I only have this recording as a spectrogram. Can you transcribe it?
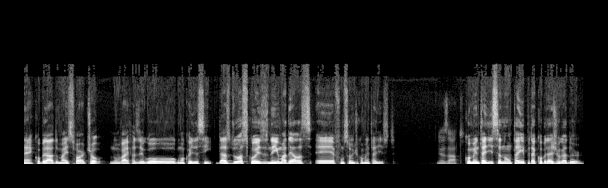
né? Cobrado mais forte. Ou não vai fazer gol ou alguma coisa assim. Das duas coisas, nenhuma delas é função de comentarista. Exato. Comentarista não tá aí pra cobrar jogador.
